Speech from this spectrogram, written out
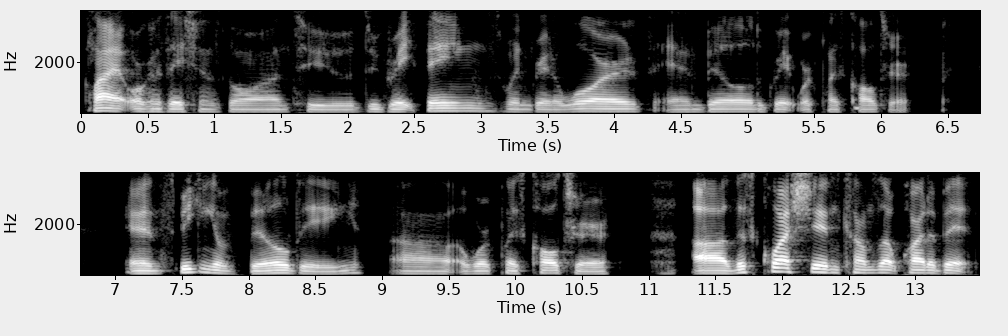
client organizations go on to do great things, win great awards, and build a great workplace culture. And speaking of building uh, a workplace culture, uh, this question comes up quite a bit,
